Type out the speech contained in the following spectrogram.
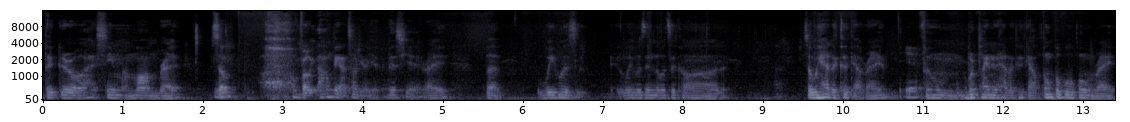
the girl has seen my mom, right? So, oh, bro, I don't think I told you yet this yet, right? But we was we was in the, what's it called? So we had a cookout, right? Yeah. Boom, we're planning to have a cookout. Boom, boom, boom, boom, right?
